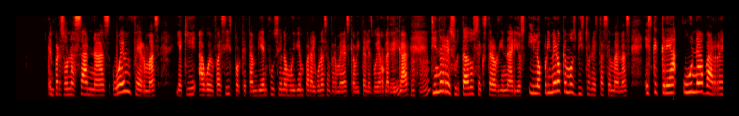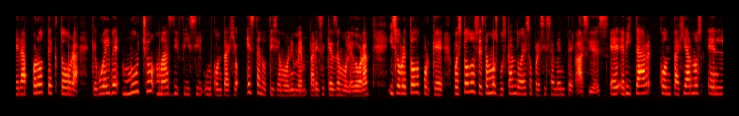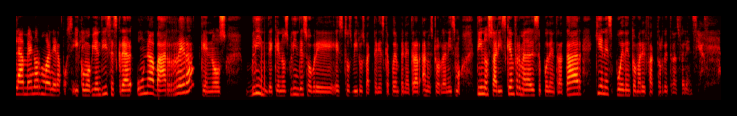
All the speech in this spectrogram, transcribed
en personas sanas o enfermas, y aquí hago énfasis porque también funciona muy bien para algunas enfermedades que ahorita les voy a platicar, tiene resultados extraordinarios. Y lo primero que hemos visto en estas semanas es que crea una barrera protectora que vuelve mucho más difícil un contagio. Esta noticia, Moni, me parece que es demoledora y sobre todo porque pues todos estamos buscando eso precisamente. Así es. E, evitar contagiarnos en la menor manera posible. Y como bien dices, crear una barrera que nos blinde, que nos blinde sobre estos virus, bacterias que pueden penetrar a nuestro organismo. Dinos, Aris, ¿qué enfermedades se pueden tratar? ¿Quiénes pueden tomar el factor de transferencia?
